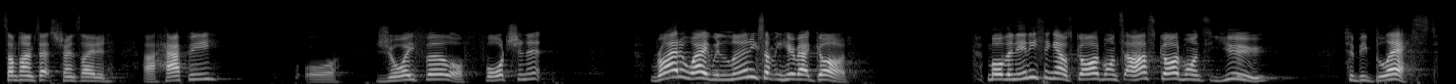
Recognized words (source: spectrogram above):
Sometimes that's translated uh, happy or joyful or fortunate. Right away, we're learning something here about God. More than anything else, God wants us, God wants you to be blessed.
